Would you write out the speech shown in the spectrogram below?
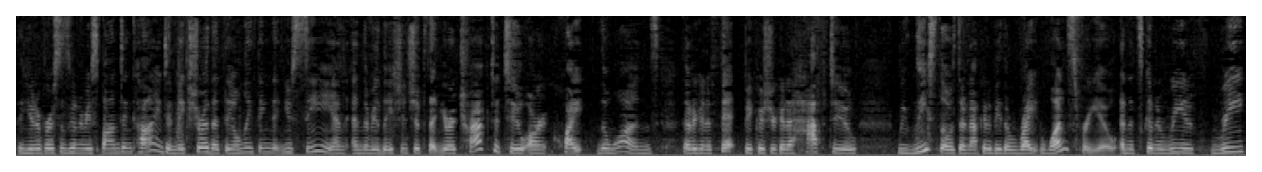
The universe is going to respond in kind and make sure that the only thing that you see and, and the relationships that you're attracted to aren't quite the ones that are going to fit because you're going to have to release those. They're not going to be the right ones for you. And it's going to re, re,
